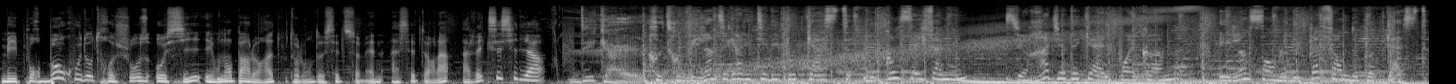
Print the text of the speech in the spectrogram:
mais pour beaucoup d'autres choses aussi et on en parlera tout au long de cette semaine à cette heure-là avec Cécilia. DKL. Retrouvez l'intégralité des podcasts Le conseil famille sur radiodkl.com et l'ensemble des plateformes de podcasts.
